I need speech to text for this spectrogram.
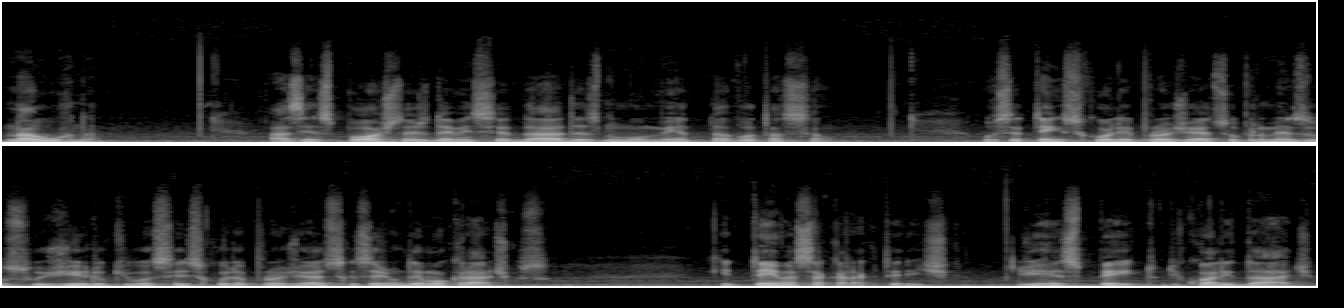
na urna. As respostas devem ser dadas no momento da votação. Você tem que escolher projetos, ou pelo menos eu sugiro que você escolha projetos que sejam democráticos, que tenham essa característica de respeito, de qualidade.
